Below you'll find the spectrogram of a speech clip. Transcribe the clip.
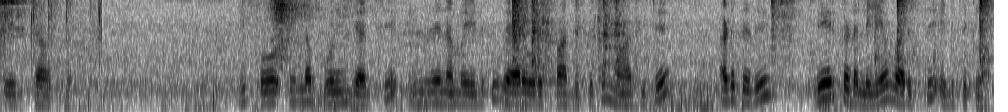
டேஸ்ட்டாக இருக்கும் இப்போது எல்லாம் பொரிஞ்சாச்சு. இதை நம்ம எடுத்து வேறு ஒரு பாத்திரத்துக்கு மாற்றிட்டு அடுத்தது வேர்க்கடலையை வறுத்து எடுத்துக்கலாம்.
